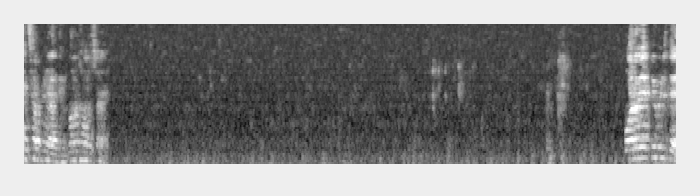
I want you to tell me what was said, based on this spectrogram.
ইচ্ছা আপনি রাখেন, কোনো সমস্যা নাই। পরের অ্যাক্টিভিটিতে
